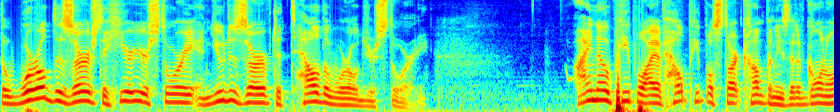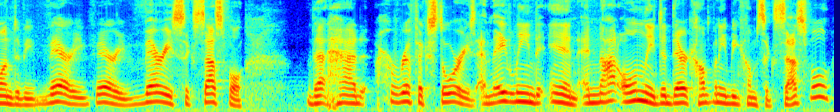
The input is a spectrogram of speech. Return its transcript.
The world deserves to hear your story, and you deserve to tell the world your story. I know people, I have helped people start companies that have gone on to be very, very, very successful that had horrific stories, and they leaned in. And not only did their company become successful,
